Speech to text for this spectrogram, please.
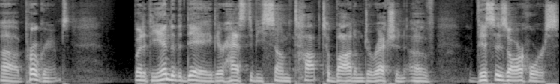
uh, programs. But at the end of the day, there has to be some top to bottom direction of this is our horse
